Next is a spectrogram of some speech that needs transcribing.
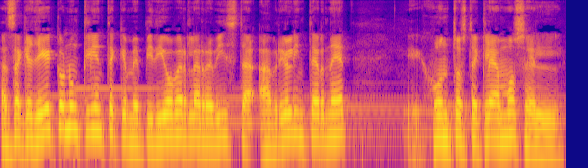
hasta que llegué con un cliente que me pidió ver la revista, abrió el internet, eh, juntos tecleamos el,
